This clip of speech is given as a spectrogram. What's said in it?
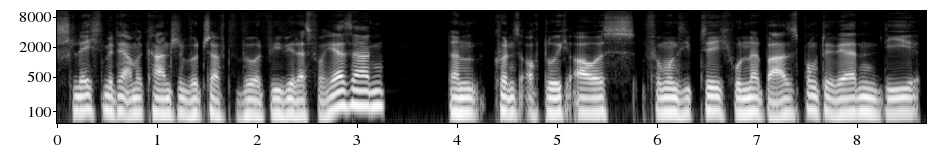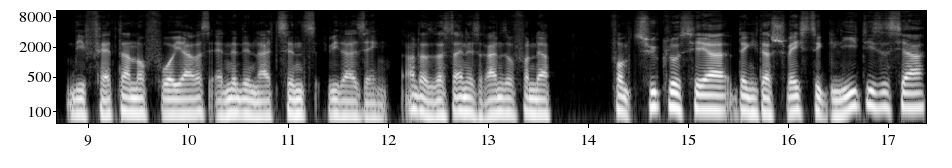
schlecht mit der amerikanischen Wirtschaft wird, wie wir das vorhersagen, dann können es auch durchaus 75, 100 Basispunkte werden, die die FED dann noch vor Jahresende den Leitzins wieder senkt. Also das ist rein so von der, vom Zyklus her, denke ich, das schwächste Glied dieses Jahr.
